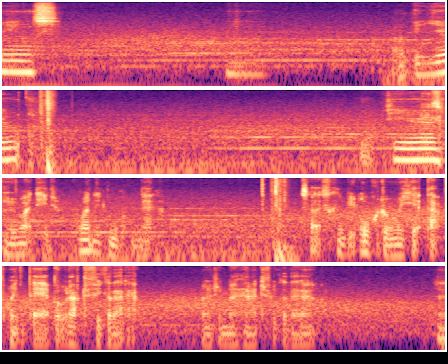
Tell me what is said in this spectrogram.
Means uh, that'll be you. Up here. So we might need we might need more than that. So it's going to be awkward when we hit that point there, but we'll have to figure that out. I don't know how to figure that out. Uh,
